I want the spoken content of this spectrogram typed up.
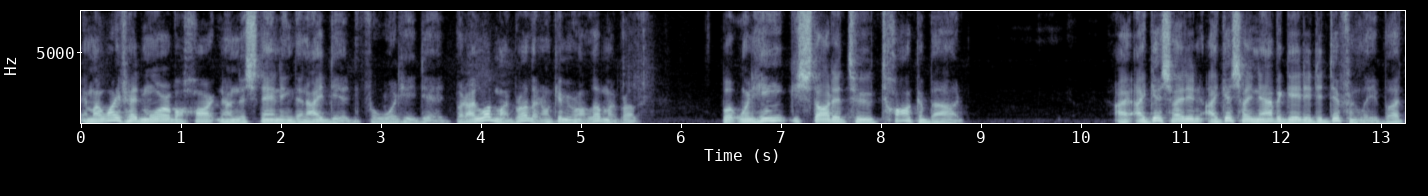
And my wife had more of a heart and understanding than I did for what he did. But I love my brother. Don't get me wrong. I love my brother. But when he started to talk about I, I guess I didn't. I guess I navigated it differently, but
